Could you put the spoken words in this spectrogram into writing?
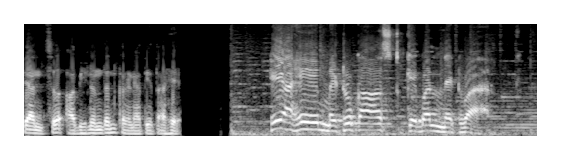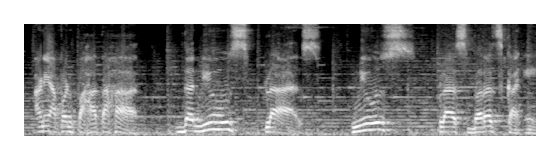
त्यांचं अभिनंदन करण्यात येत आहे. हे आहे मेट्रोकास्ट केबल नेटवर्क. आणि आपण पाहत आहात the News Plus. News Plus बरच काही.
